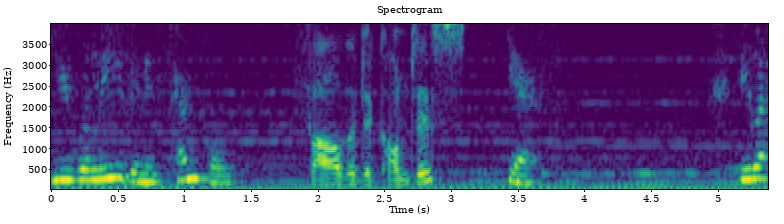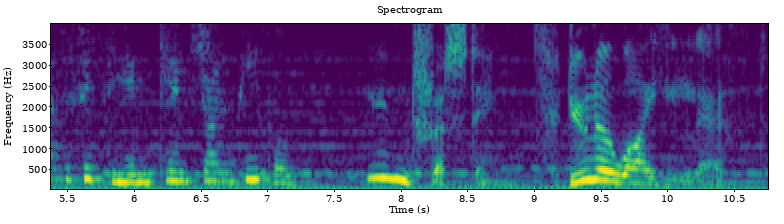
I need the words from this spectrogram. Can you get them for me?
You were in his temple. Father Dekontis? Yes. He left the city and came to join the people. Interesting. Do you know why he left?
